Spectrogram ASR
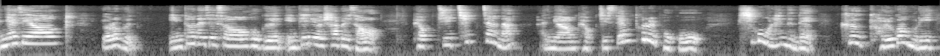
안녕하세요. 여러분, 인터넷에서 혹은 인테리어 샵에서 벽지 책자나 아니면 벽지 샘플을 보고 시공을 했는데 그 결과물이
